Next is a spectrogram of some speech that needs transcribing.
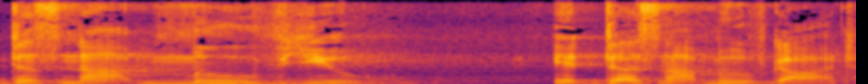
does not move you, it does not move God.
